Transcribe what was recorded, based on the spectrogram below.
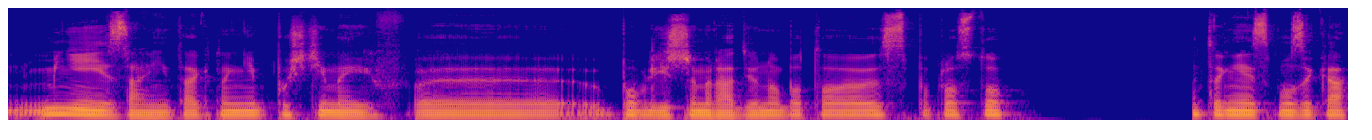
mniej znani, tak? No nie puścimy ich w yy, publicznym radiu, no bo to jest po prostu to nie jest muzyka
